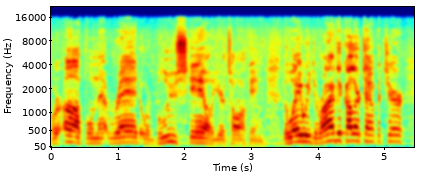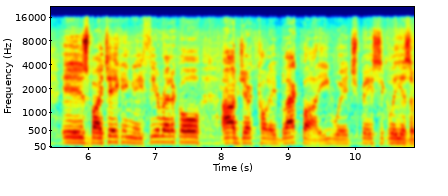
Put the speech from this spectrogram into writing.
or up on that red or blue scale you're talking. The way we derive the color temperature is by taking a theoretical object called a black body, which basically is a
